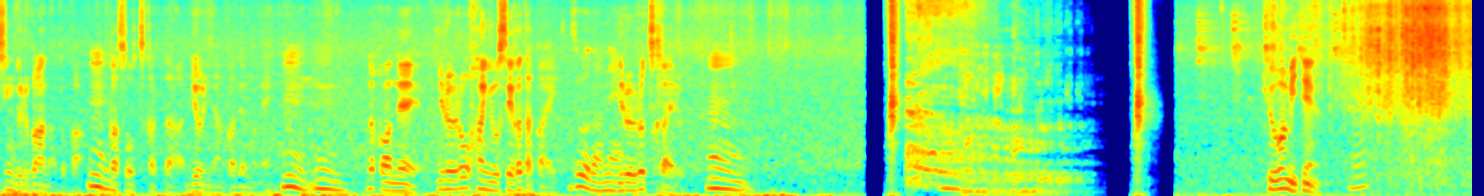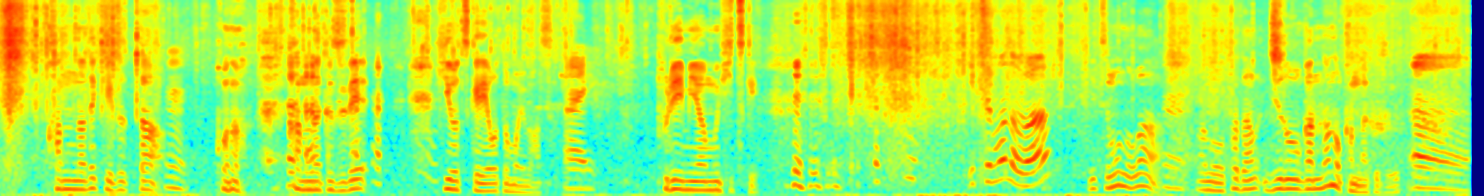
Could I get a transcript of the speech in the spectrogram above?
シングルバーナーとか、うん。ガスを使った料理なんかでもね。うんうん。だからねいろいろ汎用性が高い。そうだね。いろいろ使える。うん。今日は見てん。カンナで削ったうん。この カンナくずで火をつけようと思います。はい。プレミアム火付け。いつものは？いつものは、あのただ自動ガンナのカンナくず。は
